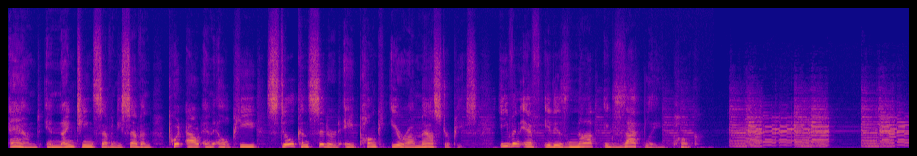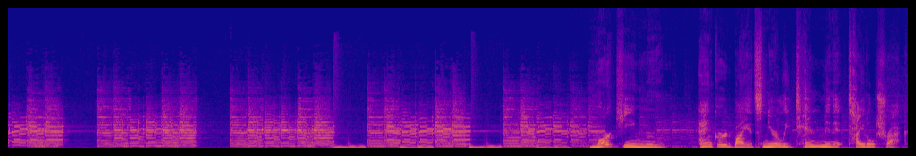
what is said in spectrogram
and in 1977 put out an LP still considered a punk era masterpiece, even if it is not exactly punk. Marquee Moon anchored by its nearly 10 minute title track,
